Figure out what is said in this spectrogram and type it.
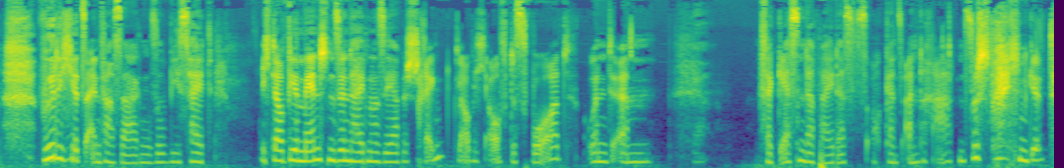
würde ich mhm. jetzt einfach sagen, so wie es halt, ich glaube, wir Menschen sind halt nur sehr beschränkt, glaube ich, auf das Wort und ähm, ja. vergessen dabei, dass es auch ganz andere Arten zu sprechen gibt.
